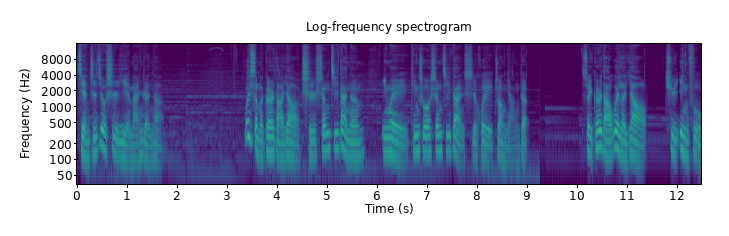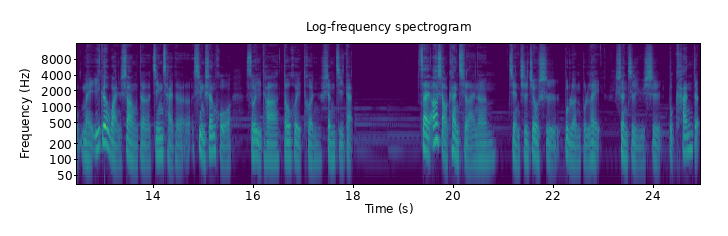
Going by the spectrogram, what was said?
简直就是野蛮人、啊！为什么哥儿达要吃生鸡蛋呢？因为听说生鸡蛋是会壮阳的，所以哥儿达为了要去应付每一个晚上的精彩的性生活，所以他都会吞生鸡蛋。在阿小看起来呢，简直就是不伦不类。甚至于是不堪的。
